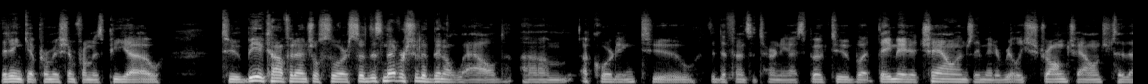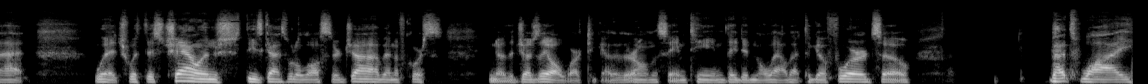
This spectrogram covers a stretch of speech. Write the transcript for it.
They didn't get permission from his PO to be a confidential source. So this never should have been allowed, um, according to the defense attorney I spoke to. But they made a challenge. They made a really strong challenge to that. Which, with this challenge, these guys would have lost their job. And of course, you know the judge. They all work together. They're all on the same team. They didn't allow that to go forward. So that's why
